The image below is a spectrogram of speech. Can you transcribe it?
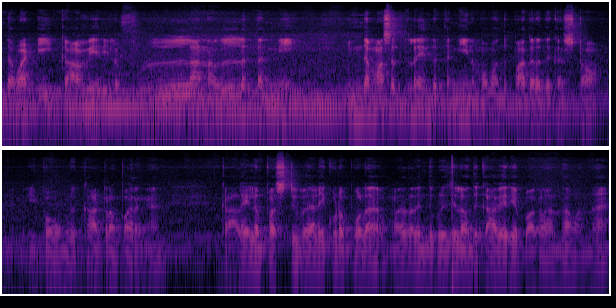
இந்த வாட்டி காவேரியில் ஃபுல்லாக நல்ல தண்ணி. இந்த மாதத்தில் இந்த தண்ணி நம்ம வந்து பார்க்குறது கஷ்டம். இப்போ உங்களுக்கு காட்டுறேன் பாருங்கள் காலையில் ஃபஸ்ட்டு வேலை கூட போல். அதாவது இந்த பிரிட்ஜில் வந்து காவேரியை பார்க்கலான்னு தான் வந்தேன்.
